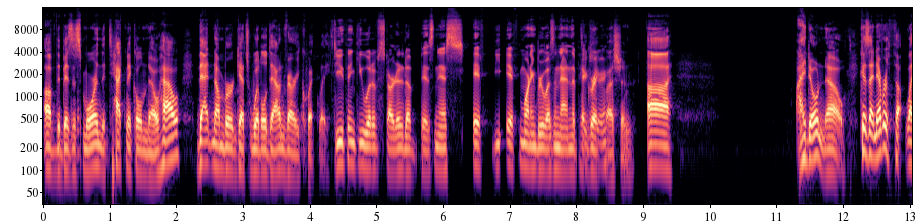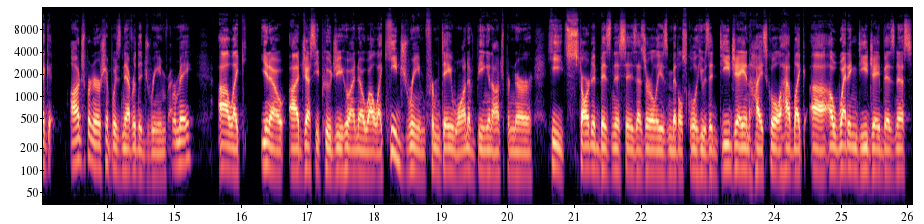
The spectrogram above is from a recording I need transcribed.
of the business more and the technical know-how, that number gets whittled down very quickly. Do you think you would have started a business if if Morning Brew wasn't in the picture? Great question. Uh, I don't know because I never thought like entrepreneurship was never the dream for me. Uh, like you know uh, Jesse Pujji, who I know well, like he dreamed from day one of being an entrepreneur. He started businesses as early as middle school. He was a DJ in high school, had like a, a wedding DJ business,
